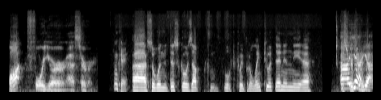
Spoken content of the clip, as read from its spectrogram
bot for your uh, server. Okay. Uh, so when this goes up, can, we put a link to it then in the? Uh, Uh, yeah, yeah,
